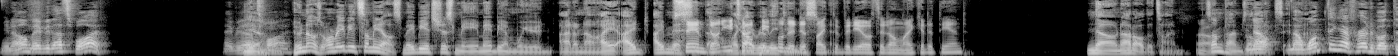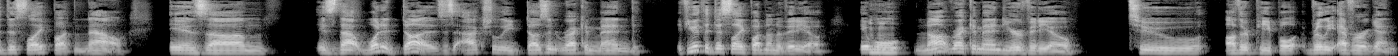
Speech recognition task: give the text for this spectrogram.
you know, maybe that's why. Maybe that's Yeah. why. who knows? Or maybe it's something else. Maybe it's just me. Maybe I'm weird. I don't know. I I I miss Sam, it, though. don't you Like, tell really people do to dislike it. the video if they don't like it at the end? No, not all the time. Oh. Sometimes I'll now, like say now that. one thing I've heard about the dislike button now is um is that what it does is actually doesn't recommend if you hit the dislike button on a video, it Mhm. will not recommend your video to other people really ever again.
